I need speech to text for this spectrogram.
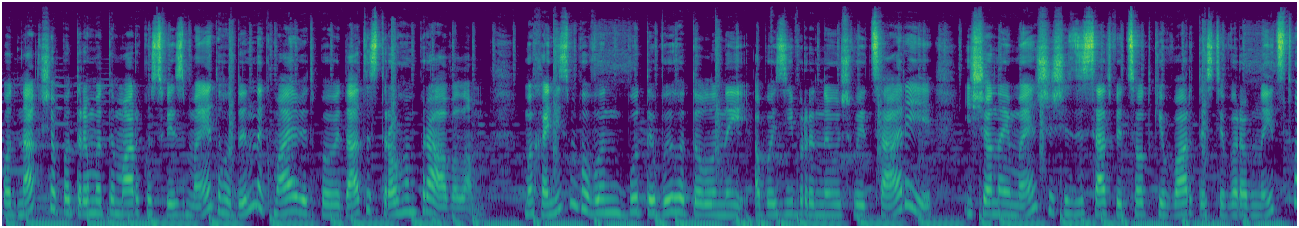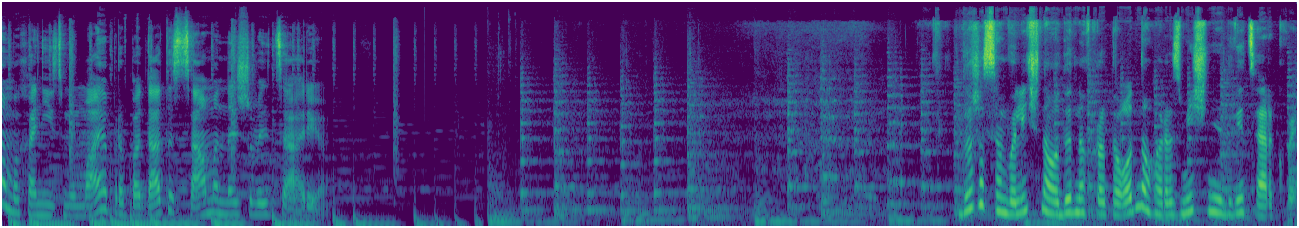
Однак, щоб отримати марку Swissmade, годинник має відповідати строгим правилам. Механізм повинен бути виготовлений або зібраний у Швейцарії, і щонайменше 60% вартості виробництва механізму має припадати саме на Швейцарію. Дуже символічно один навпроти одного розміщені дві церкви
